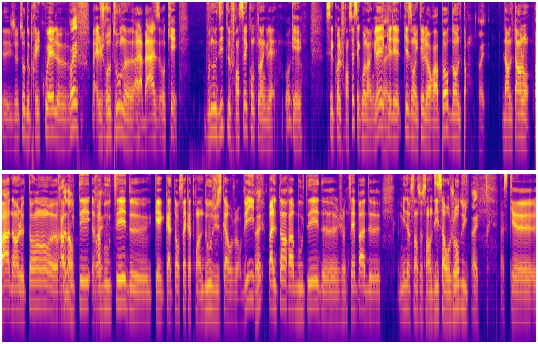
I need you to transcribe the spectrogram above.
Une sorte de préquel. euh, bah, je retourne euh, à la base. OK. Vous nous dites le français contre l'anglais. OK. C'est quoi le français? C'est quoi l'anglais? Ouais. Quels ont été leurs rapports dans le temps? Ouais. Dans le temps long, pas dans le temps euh, Non, non. rabouté, Ouais. de 1492 jusqu'à aujourd'hui, Ouais. pas le temps rabouté de, je ne sais pas, de 1970 à aujourd'hui. Ouais. Parce que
